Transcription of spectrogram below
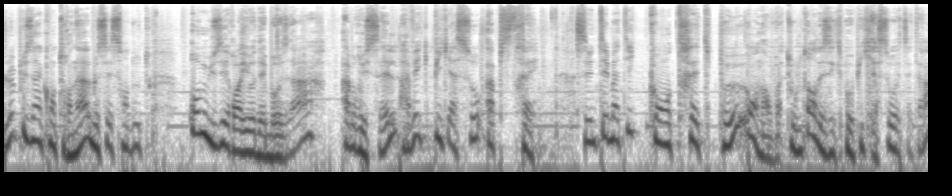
Le plus incontournable, c'est sans doute au Musée Royal des Beaux-Arts, à Bruxelles, avec Picasso abstrait. C'est une thématique qu'on traite peu, on en voit tout le temps des expos Picasso, etc.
